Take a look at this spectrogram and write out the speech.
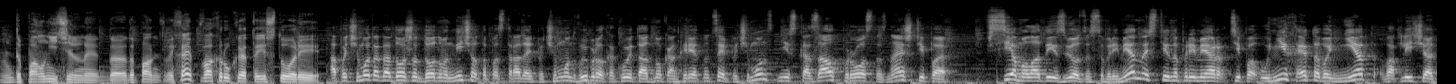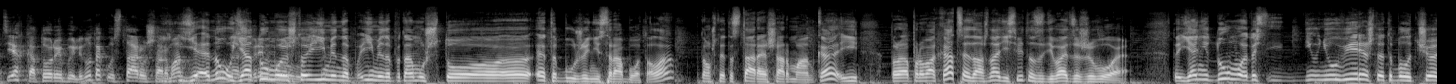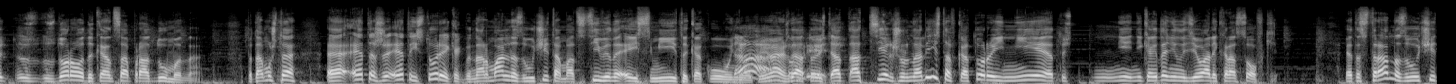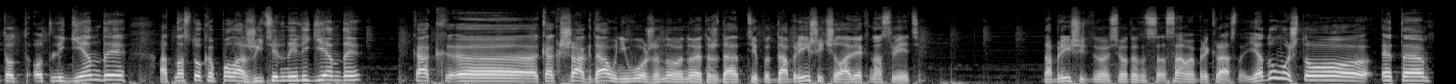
дополнительный, дополнительный хайп вокруг этой истории. А почему тогда должен Донован Митчелл-то пострадать? Почему он выбрал какую-то одну конкретную цель? Почему он не сказал просто, знаешь, типа, все молодые звезды современности, например, типа, у них этого нет, в отличие от тех, которые были. Ну, такую старую шарманку. Я, ну, я думаю, что именно, именно потому, что э, это бы уже не сработало, потому что это старая шарманка, и провокация должна действительно задевать за живое. Я не думаю, то есть не, не уверен, что это было что здорово до конца продумано. Потому что э, это же, эта история как бы нормально звучит там от Стивена Эй Смита какого-нибудь, да, понимаешь? Да, то есть от, от тех журналистов, которые не, то есть, не, никогда не надевали кроссовки. Это странно звучит от, от легенды, от настолько положительной легенды, как, э, как Шаг, да, у него же, ну, ну это же, да, типа, добрейший человек на свете. Добрейший, ну, все вот это самое прекрасное. Я думаю, что это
